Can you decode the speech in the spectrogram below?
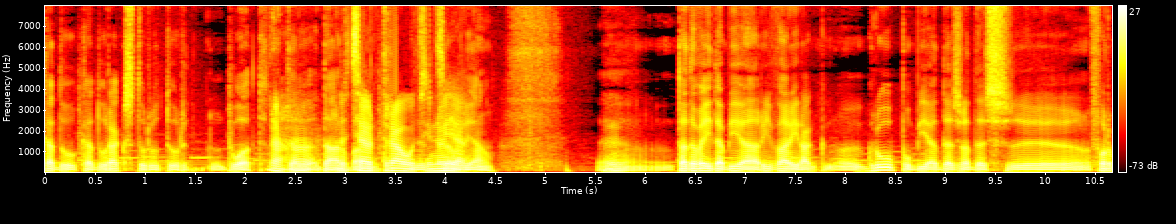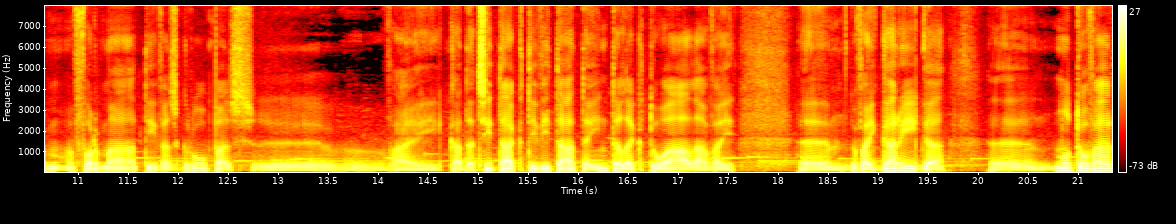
kādu, kādu raksturu tur dot. Aha, darbā, caur draudzi, nu jā. jā. Tādā veidā bija arī vairāk grupu, bija dažādas form, formatīvas grupas vai kāda cita aktivitāte, intelektuāla vai, vai garīga. Nu, to var,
